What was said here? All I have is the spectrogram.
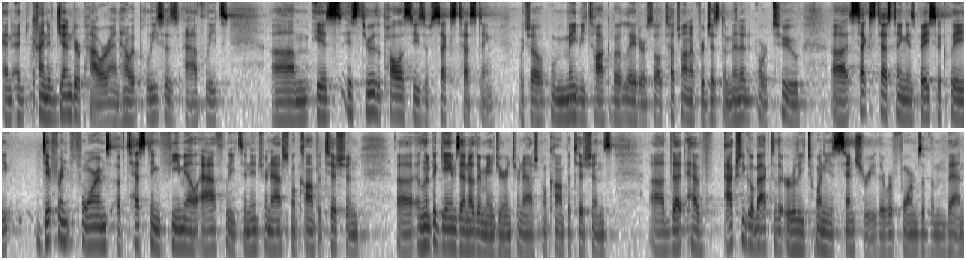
and, and, kind of gender power and how it polices athletes um, is, is through the policies of sex testing, which I'll maybe talk about later. So I'll touch on it for just a minute or two. Uh, sex testing is basically different forms of testing female athletes in international competition, uh, Olympic Games and other major international competitions. Uh, that have actually go back to the early 20th century. There were forms of them then,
